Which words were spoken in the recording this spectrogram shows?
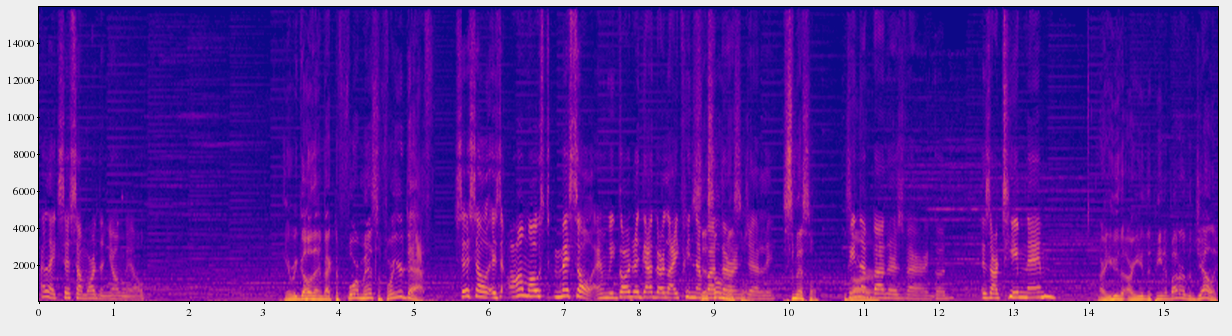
I like Sissel more than Yomiel. Here we go then, back to four minutes before your death. Sissel is almost missile, and we go together like peanut Sissel butter Missile. and jelly. Smissel. Peanut our- butter is very good. Is our team name Are you the, are you the peanut butter or the jelly?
